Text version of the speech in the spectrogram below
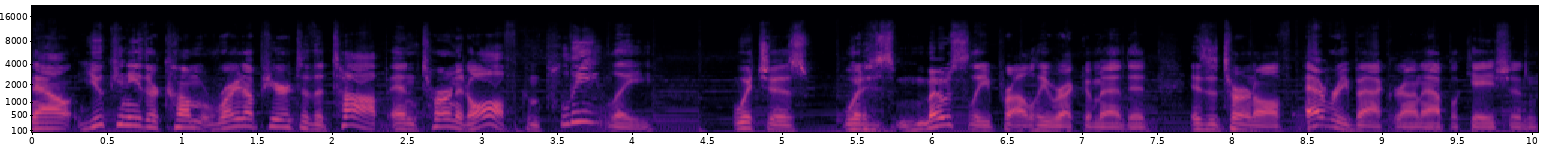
Now, you can either come right up here to the top and turn it off completely, which is what is mostly probably recommended, is to turn off every background application.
